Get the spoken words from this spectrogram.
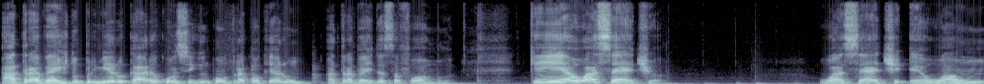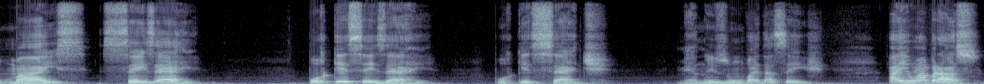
através do primeiro cara eu consigo encontrar qualquer um, através dessa fórmula. Quem é o A7? Ó? O A7 é o A1 mais 6R. Por que 6R? Porque 7 menos 1 vai dar 6. Aí um abraço.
